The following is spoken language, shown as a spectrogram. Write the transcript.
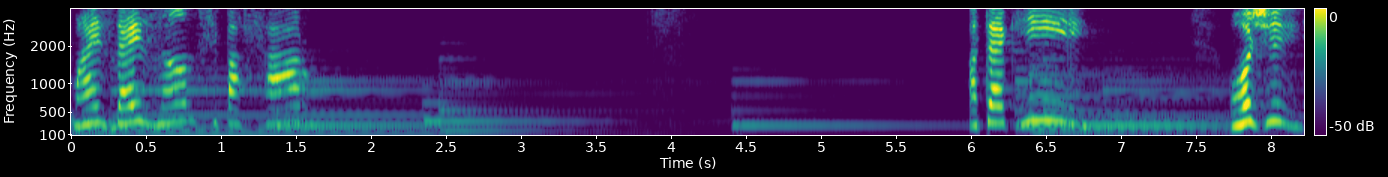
Mais dez anos se passaram. Até que hoje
